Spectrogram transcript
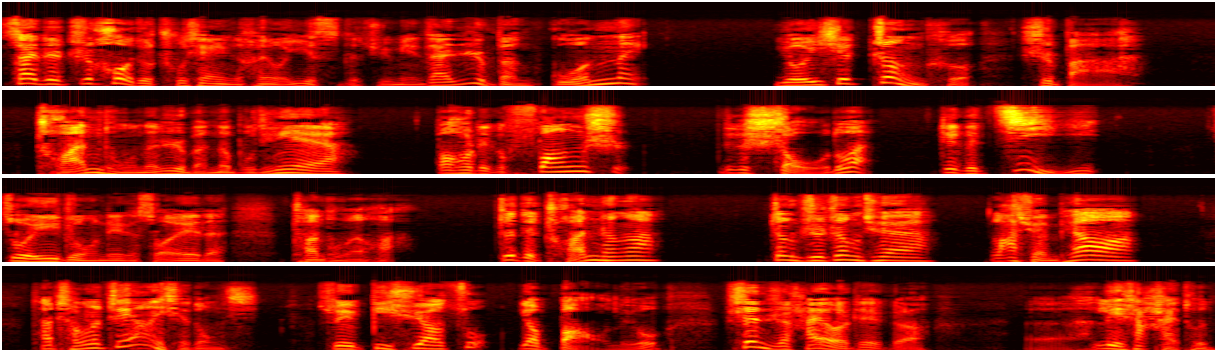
在这之后，就出现一个很有意思的局面，在日本国内，有一些政客是把传统的日本的捕鲸业呀，包括这个方式、这个手段、这个技艺，作为一种这个所谓的传统文化，这得传承啊，政治正确啊，拉选票啊，它成了这样一些东西，所以必须要做，要保留，甚至还有这个呃猎杀海豚。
